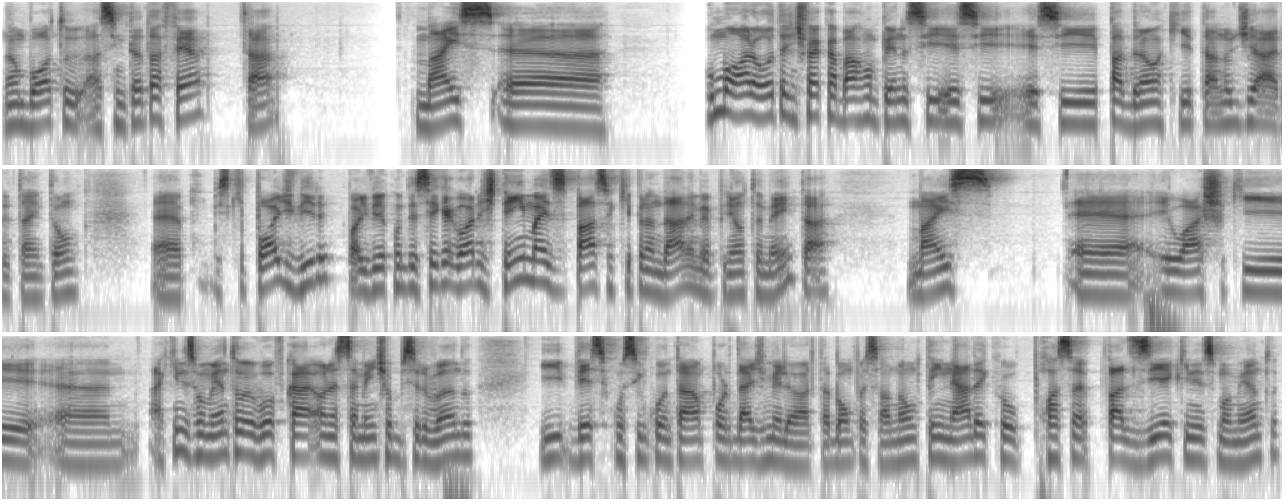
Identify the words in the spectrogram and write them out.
não boto assim tanta fé, tá? Mas uh, uma hora ou outra a gente vai acabar rompendo esse, esse, esse padrão aqui, tá? No diário, tá? Então, é, isso que pode vir, pode vir acontecer que agora a gente tem mais espaço aqui para andar, na minha opinião também, tá? Mas é, eu acho que uh, aqui nesse momento eu vou ficar honestamente observando e ver se consigo encontrar uma oportunidade melhor, tá bom, pessoal? Não tem nada que eu possa fazer aqui nesse momento.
